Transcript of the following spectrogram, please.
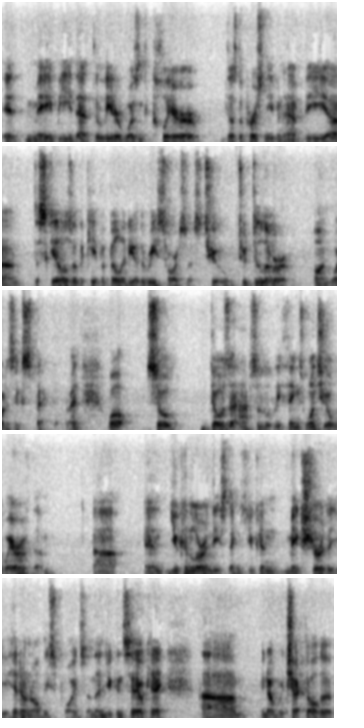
It may be that the leader wasn't clear. Does the person even have the uh, the skills or the capability or the resources to to deliver on what is expected? Right. Well, so those are absolutely things. Once you're aware of them, uh, and you can learn these things. You can make sure that you hit on all these points, and then you can say, okay, um, you know, we checked all the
